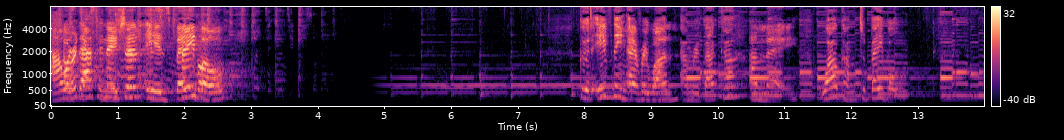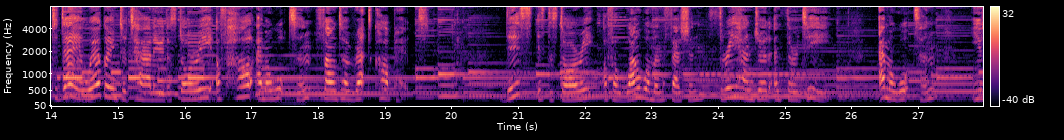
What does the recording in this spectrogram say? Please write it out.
Our destination is Babel. Good evening, everyone. I'm Rebecca. I'm May. Welcome to Babel. Today, we're going to tell you the story of how Emma Watson found her red carpet. This is the story of a one woman fashion 330. Emma Watson, you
